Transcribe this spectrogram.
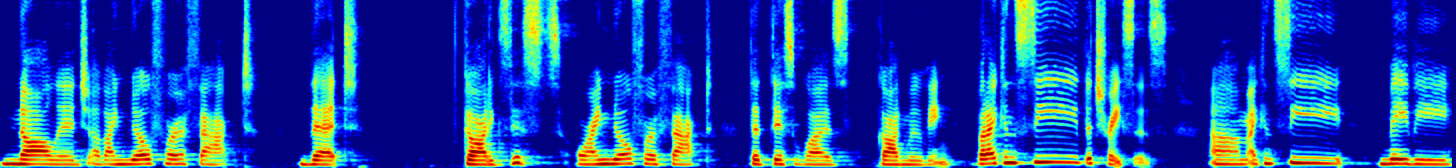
knowledge of I know for a fact that God exists, or I know for a fact that this was God moving. But I can see the traces. Um, I can see maybe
